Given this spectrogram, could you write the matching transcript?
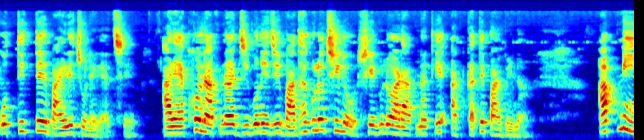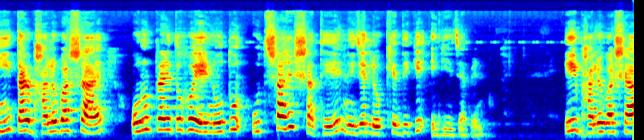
কর্তৃত্বের বাইরে চলে গেছে। আর এখন আপনার জীবনে যে বাধাগুলো ছিল, সেগুলো আর আপনাকে আটকাতে পারবে না। আপনি তার ভালোবাসায় অনুপ্রাণিত হয়ে নতুন উৎসাহের সাথে নিজের লক্ষ্যের দিকে এগিয়ে যাবেন। এই ভালোবাসা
